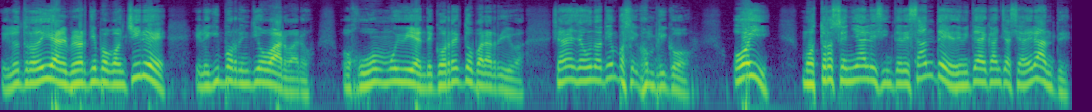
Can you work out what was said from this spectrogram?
El otro día, en el primer tiempo con Chile, el equipo rindió bárbaro, o jugó muy bien, de correcto para arriba. Ya en el segundo tiempo se complicó. Hoy mostró señales interesantes de mitad de cancha hacia adelante,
